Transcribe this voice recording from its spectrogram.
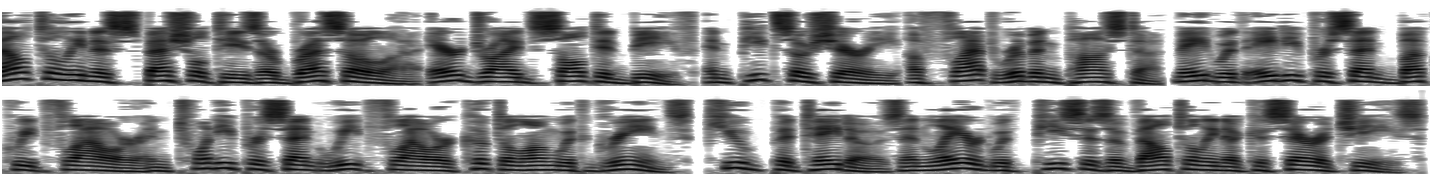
Valtellina's specialties are bresaola air-dried salted beef and pizzoccheri a flat ribbon pasta, made with 80% buckwheat flour and 20% wheat flour cooked along with greens, cubed potatoes and layered with pieces of Valtellina casera cheese.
